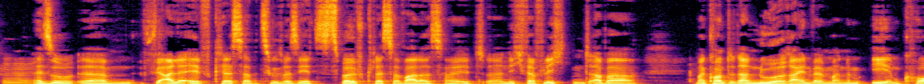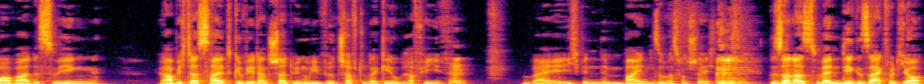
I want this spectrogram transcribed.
Hm. Also ähm, für alle Elfklässler, beziehungsweise jetzt Zwölfklässler war das halt äh, nicht verpflichtend, aber man konnte da nur rein, wenn man im, eh im Chor war, deswegen habe ich das halt gewählt, anstatt irgendwie Wirtschaft oder Geografie. Hm. Weil ich bin in beiden sowas von schlecht. Besonders wenn dir gesagt wird, ja,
